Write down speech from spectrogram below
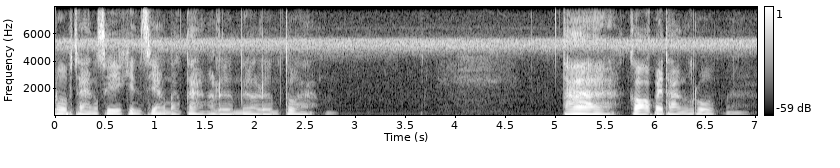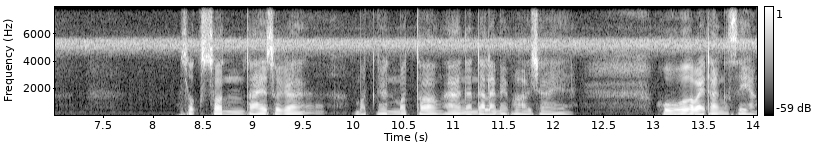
รูปแสงสีกลิ่นเสียงต่างๆลืมเนื้อลืมตัว ตาก็ออกไปทางรูป สุกสนท้ายสุดก็ หมดเงินหมดทองหาเงินเท่าไหร่ไม่พอใช้ หูก็ไปทางเสียง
